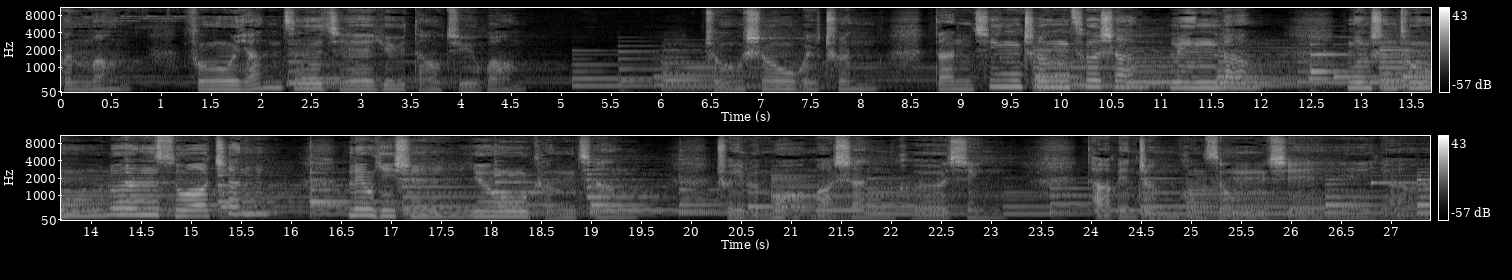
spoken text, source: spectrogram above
困忙，抚养自嗟于道俱忘。驻守为春，丹青成侧山琳琅。凝神吐论所真，留一时又铿锵。垂纶秣马山河行，踏遍正红送斜阳。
